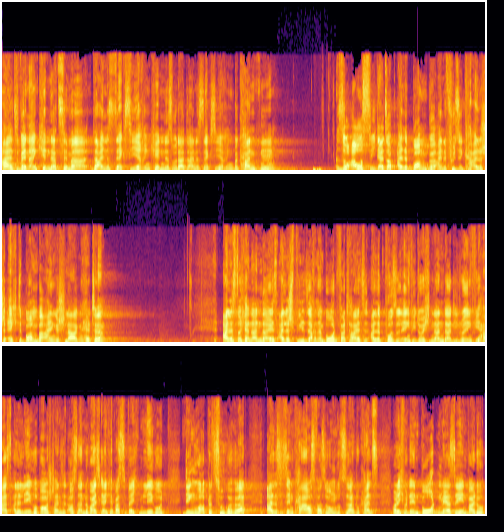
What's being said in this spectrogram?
Also, wenn ein Kinderzimmer deines sechsjährigen Kindes oder deines sechsjährigen Bekannten so aussieht, als ob eine Bombe, eine physikalische echte Bombe eingeschlagen hätte, alles durcheinander ist, alle Spielsachen am Boden verteilt sind, alle Puzzle irgendwie durcheinander, die du irgendwie hast, alle Lego-Bausteine sind auseinander, du weißt gar nicht mehr, was zu welchem Lego-Ding überhaupt dazugehört. Alles ist im Chaos versunken sozusagen. Du kannst noch nicht mal den Boden mehr sehen, weil du,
